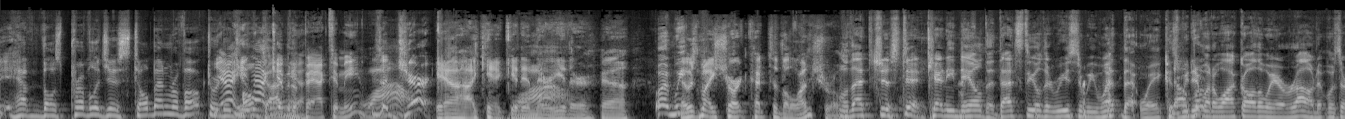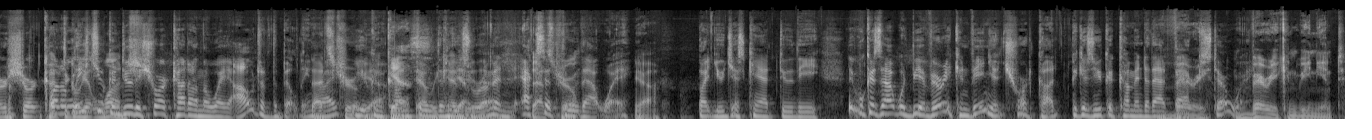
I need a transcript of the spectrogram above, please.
you have those privileges still been revoked, or Yeah, did he's you? not oh, God, giving yeah. it back to me. Wow. He's a jerk. Yeah, I can't get in there either. Yeah. Well, we- that was my shortcut to the lunchroom. Well, that's just it. Kenny nailed it. That's the only reason we went that way because No, we didn't want to walk all the way around. It was our shortcut But to at go least get you lunch. can do the shortcut on the way out of the building, That's right? true, You yeah. can come Yes. through Yeah, the can newsroom that. and exit through that way. Yeah. But you just can't do the because that would be a very convenient shortcut because you could come into that Very, back stairway. very convenient.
